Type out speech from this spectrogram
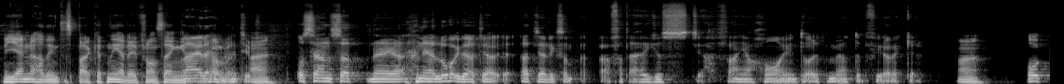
Men Jenny hade inte sparkat ner dig från sängen? Nej, det hade hon inte. Och sen så att när jag, när jag låg där, att jag, att jag liksom, ja, för att, äh, just ja, fan jag har ju inte varit på möte på fyra veckor. Ja. Och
